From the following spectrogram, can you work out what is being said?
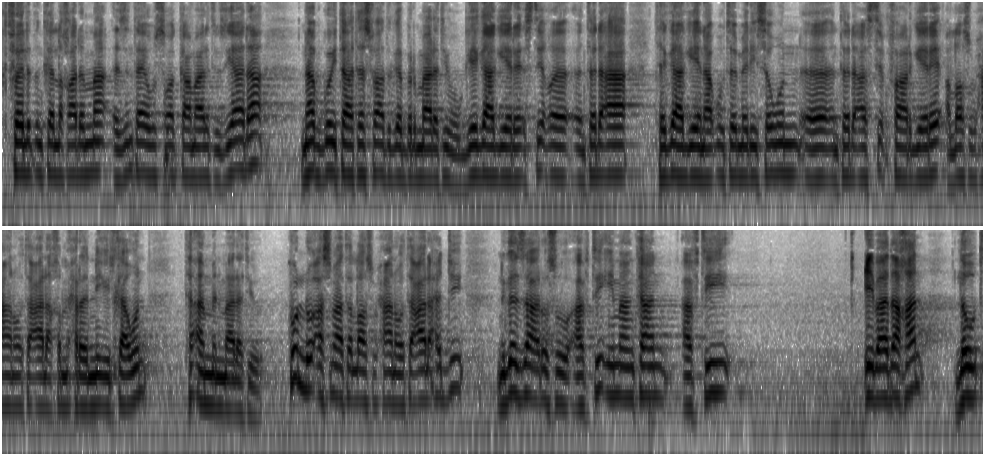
ክትፈልጥ እንከለኻ ድማ እዚ እንታይ የውስኸካ ማለት እዩ ዝያዳ ናብ ጎይታ ተስፋ ትገብር ማለት እዩ ጌጋ ገይረ እ እተ ተጋጌ ናብኡ ተመሊሰ ውን እተ ስቲቕፋር ገይረ ኣላ ስብሓን ወላ ክምሕረኒ ኢልካ ውን ተኣምን ማለት እዩ ኩሉ ኣስማት ላ ስብሓን ወላ ሕጂ ንገዛእ ርእሱ ኣብቲ ኢማንካን ኣብቲ ዒባዳኻን ለውጢ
